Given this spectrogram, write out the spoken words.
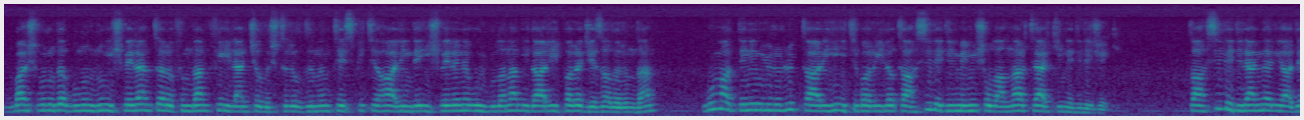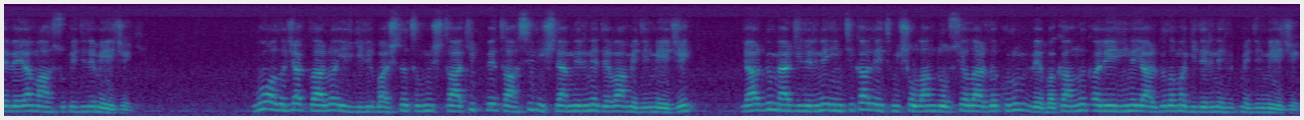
başvuruda bulunduğu işveren tarafından fiilen çalıştırıldığının tespiti halinde işverene uygulanan idari para cezalarından, bu maddenin yürürlük tarihi itibarıyla tahsil edilmemiş olanlar terkin edilecek. Tahsil edilenler iade veya mahsup edilemeyecek. Bu alacaklarla ilgili başlatılmış takip ve tahsil işlemlerine devam edilmeyecek, yargı mercilerine intikal etmiş olan dosyalarda kurum ve bakanlık aleyhine yargılama giderine hükmedilmeyecek.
